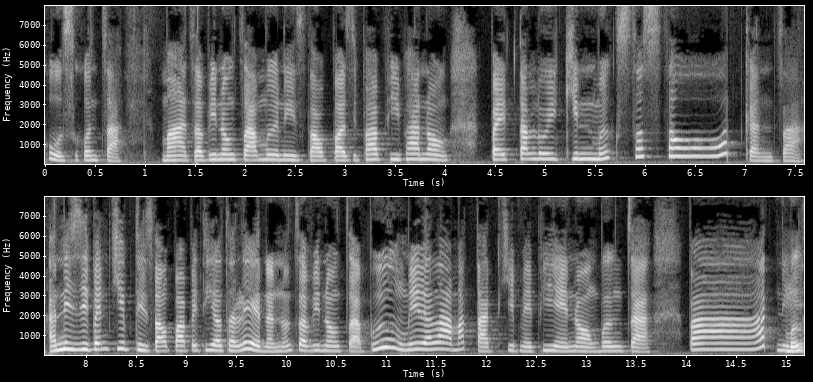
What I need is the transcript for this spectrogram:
ขู่สุคนจ้ามาจ้ะพี่น้องจ้ามือนี่สาวปาสิภาพี่พาน้อง ไปตะลุยกินหมึกสด ๆกันจ้ะ อันนี้สิเป็นคลิปที่สาวปาไปเที่ยวทะเลน่ะน้องจ้ะพี่น้องจ้าเพิ่งมีเวลามาตัดคลิปให้พี่ให้น้องเบิ่งจ้ะปาดนี่มึก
